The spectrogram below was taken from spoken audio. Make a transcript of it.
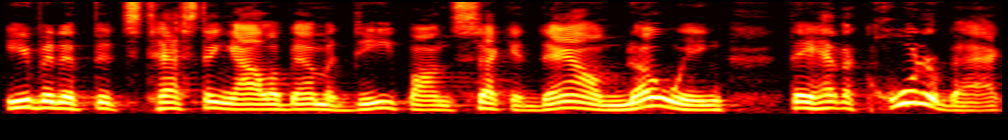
even if it's testing Alabama deep on second down, knowing they have a quarterback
